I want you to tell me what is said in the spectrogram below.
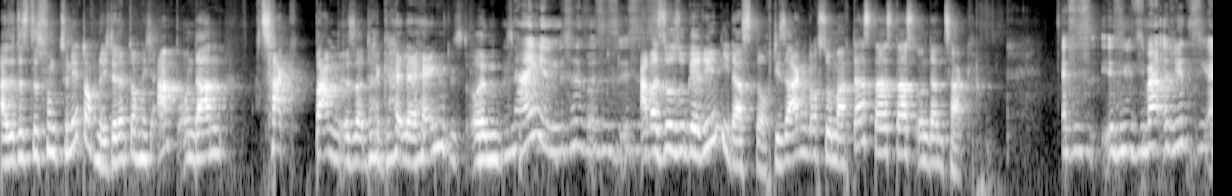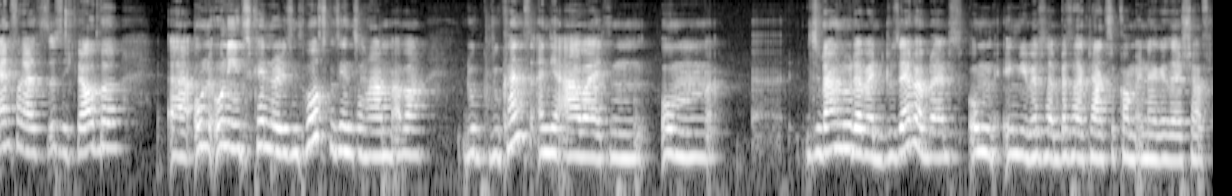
Also das, das funktioniert doch nicht. Der nimmt doch nicht ab und dann, zack, bam, ist er der geile Hengst und... Nein, es ist, es ist, es ist Aber so suggerieren die das doch. Die sagen doch so, mach das, das, das und dann zack. es ist, sie, sie redet sich einfacher als es ist. Ich glaube, äh, ohne, ohne ihn zu kennen oder diesen Post gesehen zu haben, aber du, du kannst an dir arbeiten, um, äh, solange du dabei du selber bleibst, um irgendwie besser, besser klarzukommen in der Gesellschaft.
